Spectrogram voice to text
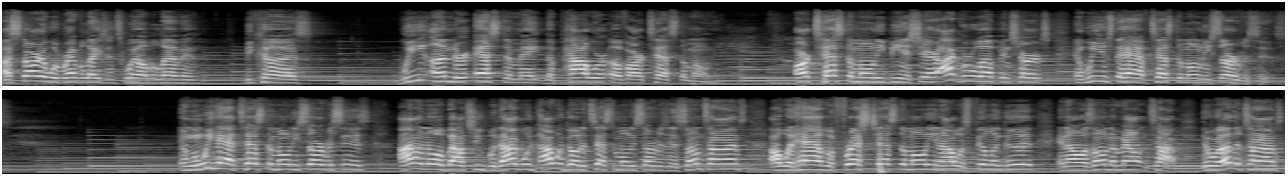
I started with Revelation 12 11 because we underestimate the power of our testimony. Our testimony being shared. I grew up in church and we used to have testimony services. And when we had testimony services, I don't know about you, but I would I would go to testimony service and sometimes I would have a fresh testimony and I was feeling good and I was on the mountaintop. There were other times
